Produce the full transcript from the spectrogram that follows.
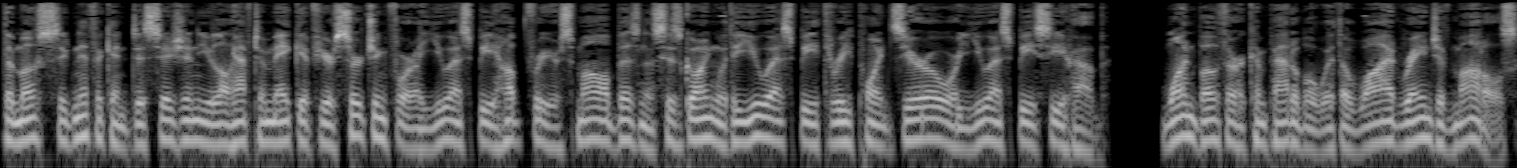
The most significant decision you'll have to make if you're searching for a USB hub for your small business is going with a USB 3.0 or USB-C hub. One both are compatible with a wide range of models,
